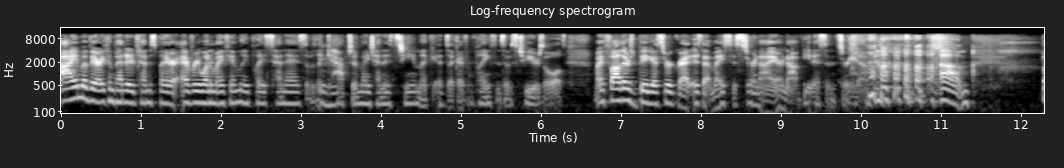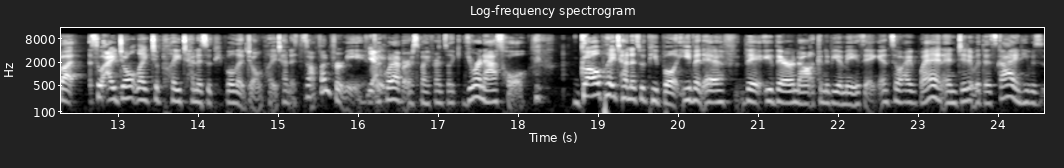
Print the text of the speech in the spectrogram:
I'm a very competitive tennis player. Everyone in my family plays tennis. I was like Mm-hmm. captain of my tennis team. Like it's like I've been playing since I was two years old. My father's biggest regret is that my sister and I are not Venus and Serena. um, but so I don't like to play tennis with people that don't play tennis. It's not fun for me. It's Yeah. like whatever. So my friend's like, "You're an asshole." Go play tennis with people, even if they they're not going to be amazing. And so I went and did it with this guy, and he was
